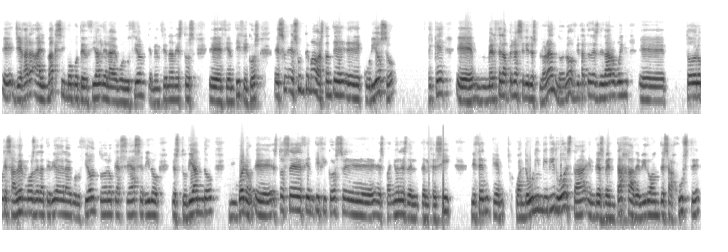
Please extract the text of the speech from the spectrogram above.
eh, llegar al máximo potencial de la evolución que mencionan estos científicos, es, es, un tema bastante curioso y que merece la pena seguir explorando, ¿no? Fíjate, desde Darwin todo lo que sabemos de la teoría de la evolución, todo lo que se ha seguido estudiando. Bueno, eh, estos eh, científicos eh, españoles del, del dicen que cuando un individuo está en desventaja debido a un desajuste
